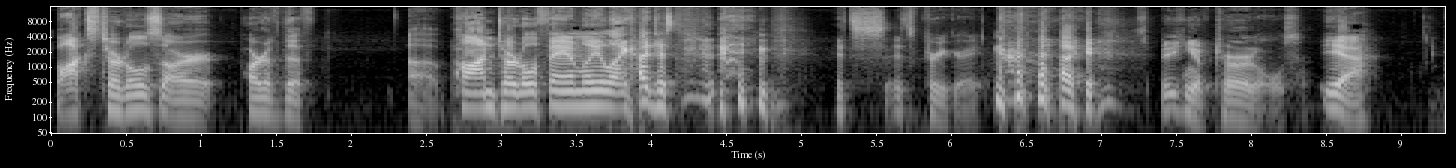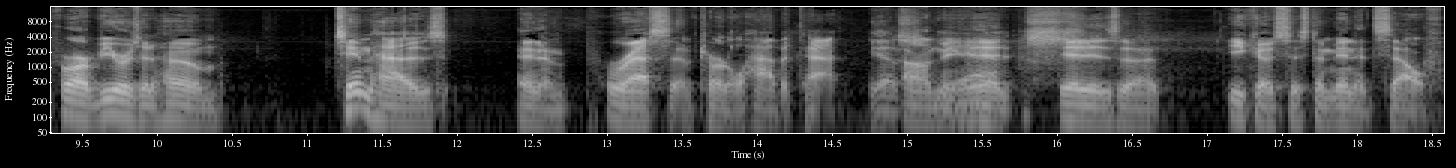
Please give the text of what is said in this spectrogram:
box turtles are part of the uh, pond turtle family. Like I just it's it's pretty great. Speaking of turtles, yeah. for our viewers at home, Tim has an impressive turtle habitat. Yes. I mean, Yeah. it, it is a ecosystem in itself.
